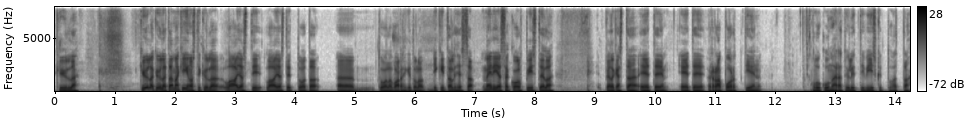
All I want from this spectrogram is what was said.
kyllä. Kyllä, kyllä. Tämä kiinnosti kyllä laajasti, laajasti tuota, ö, tuolla varsinkin tuolla digitaalisessa mediassa golfpisteellä pelkästään ET, ET-raporttien lukumäärät ylitti 50 000.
